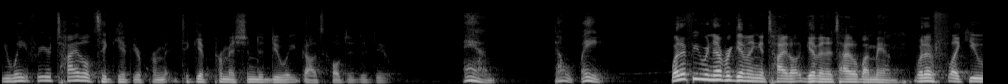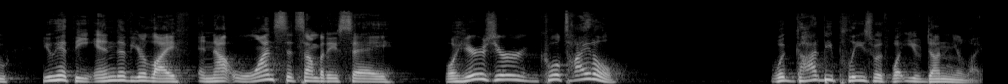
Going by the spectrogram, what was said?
You wait for your title to give, your to give permission to do what God's called you to do. Man, don't wait. What if you were never given a title, given a title by man? What if, like, you, you hit the end of your life and not once did somebody say, Well, here's your cool title? Would God be pleased with what you've done in your life?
